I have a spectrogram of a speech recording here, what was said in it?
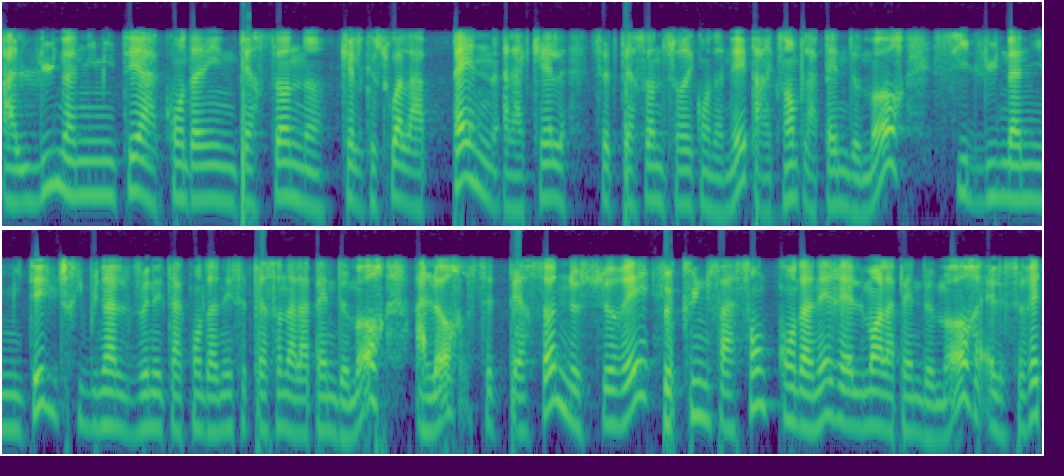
à l'unanimité à condamner une personne, quelle que soit la peine à laquelle cette personne serait condamnée, par exemple la peine de mort, si l'unanimité du tribunal venait à condamner cette personne à la peine de mort, alors cette personne ne serait d'aucune façon condamnée réellement à la peine de mort, elle serait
